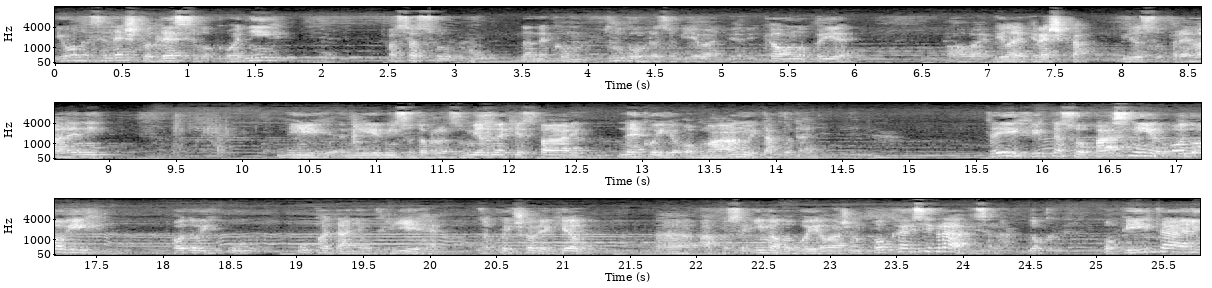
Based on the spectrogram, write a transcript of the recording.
i onda se nešto desilo kod njih, pa sad su na nekom drugom razumijevanju vjeri. Kao ono prije, ovaj, bila je greška, bili su prevareni, ni, ni, nisu dobro razumijeli neke stvari, neko ih obmanu i tako dalje. Te fitne su opasnije od ovih, od ovih u, upadanja u grijehe, za koje čovjek, jel, a, ako se imalo boje lažan pokaje se vrati se na. Dok po pitanju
